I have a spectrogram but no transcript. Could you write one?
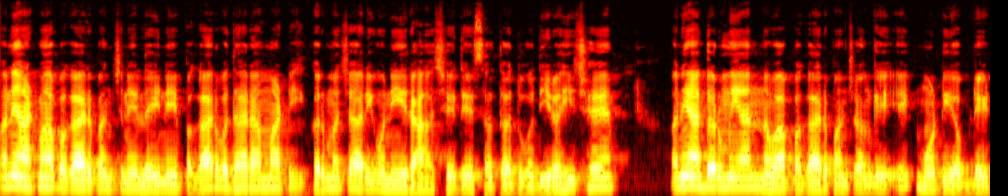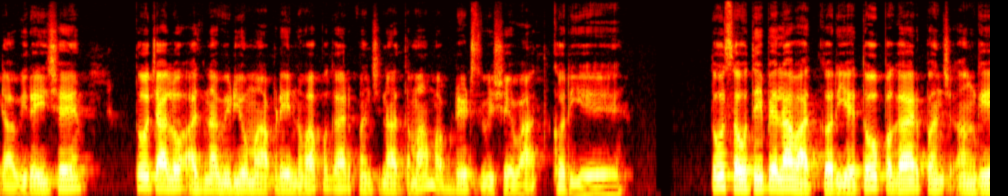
અને આઠમા પગાર પંચને લઈને પગાર વધારા માટે કર્મચારીઓની રાહ છે તે સતત વધી રહી છે અને આ દરમિયાન નવા પગાર પંચ અંગે એક મોટી અપડેટ આવી રહી છે. તો ચાલો આજના વિડીયોમાં આપણે નવા પગાર પંચના તમામ અપડેટ્સ વિશે વાત કરીએ. તો સૌથી પહેલાં વાત કરીએ તો પગાર પંચ અંગે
